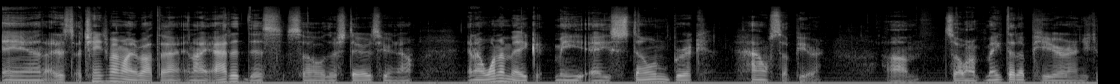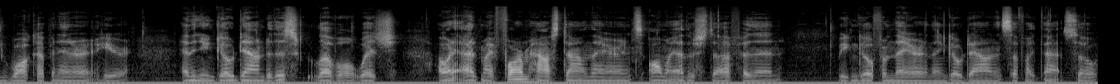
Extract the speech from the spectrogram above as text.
And I just I changed my mind about that, and I added this, so there's stairs here now. And I want to make me a stone brick house up here. Um, so I want to make that up here and you can walk up and enter it here. And then you can go down to this level which I want to add my farmhouse down there and all my other stuff and then we can go from there and then go down and stuff like that. So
